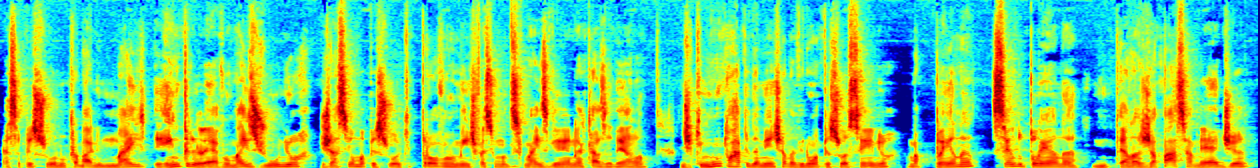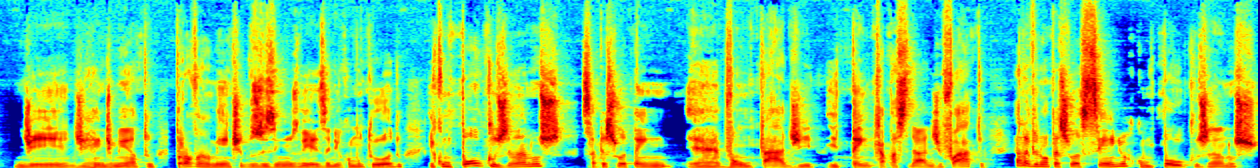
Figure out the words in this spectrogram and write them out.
essa pessoa no trabalho mais entre level, mais júnior, já ser uma pessoa que provavelmente vai ser uma das que mais ganha na casa dela, de que muito rapidamente ela vira uma pessoa sênior, uma plena, sendo plena, ela já passa a média de, de rendimento, provavelmente dos vizinhos deles ali como um todo, e com poucos anos, se a pessoa tem é, vontade e tem capacidade de fato, ela vira uma pessoa sênior com poucos anos,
